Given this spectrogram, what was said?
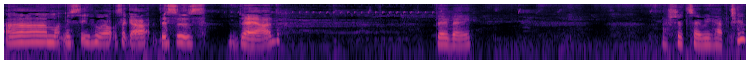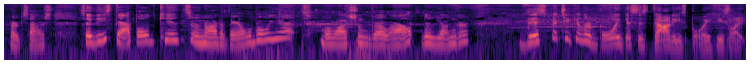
Um, let me see who else I got. This is Dad. Bebe. I should say we have two herd sires. So these dappled kids are not available yet. We're watching them grow out. They're younger. This particular boy, this is Dottie's boy. He's like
